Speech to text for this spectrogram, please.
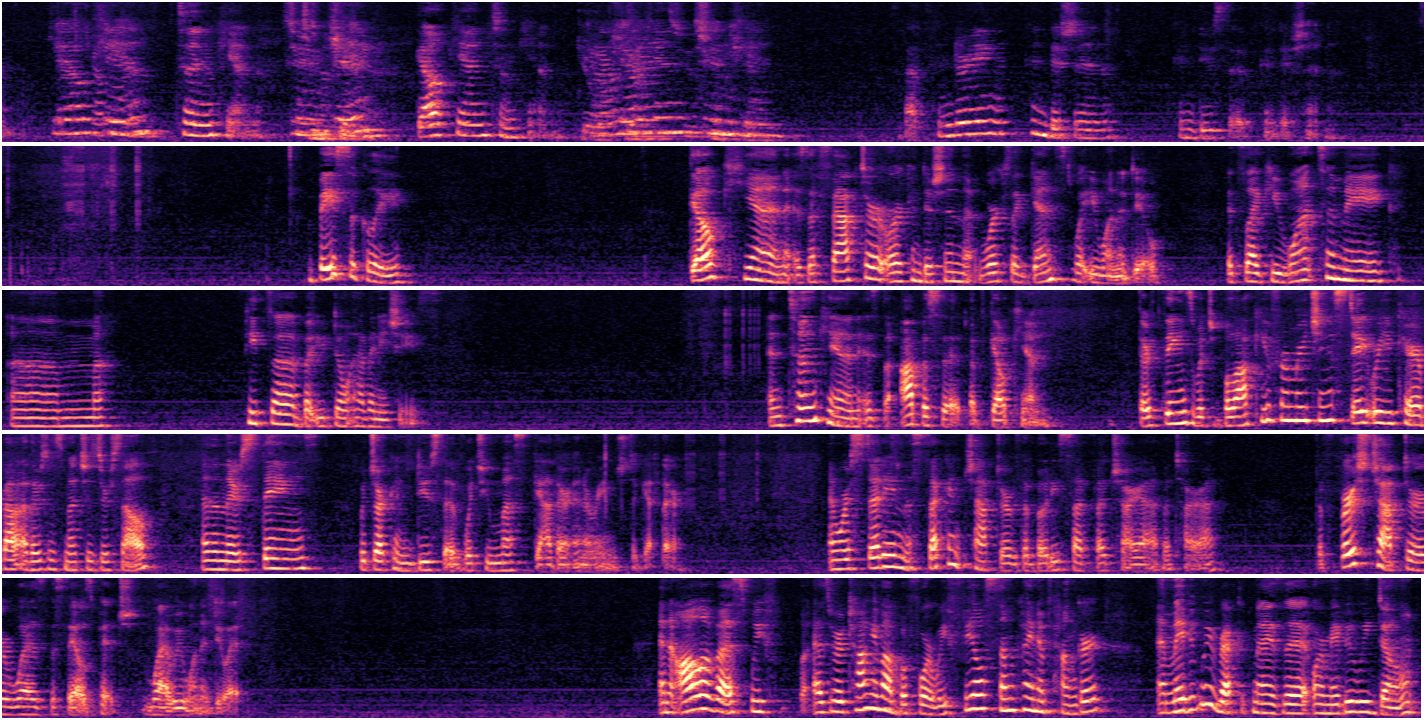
Gelkien, Tunkin, Tunkin, Gelkien, Tunkin. Gelkien, So that's hindering condition, conducive condition. Basically, Gelkien is a factor or a condition that works against what you want to do. It's like you want to make um, pizza, but you don't have any cheese. And Tunkan is the opposite of Gelkien. They're things which block you from reaching a state where you care about others as much as yourself. And then there's things which are conducive, which you must gather and arrange to get there. And we're studying the second chapter of the Bodhisattva Charyavatara. The first chapter was the sales pitch, why we want to do it. And all of us, we as we were talking about before, we feel some kind of hunger, and maybe we recognize it or maybe we don't,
